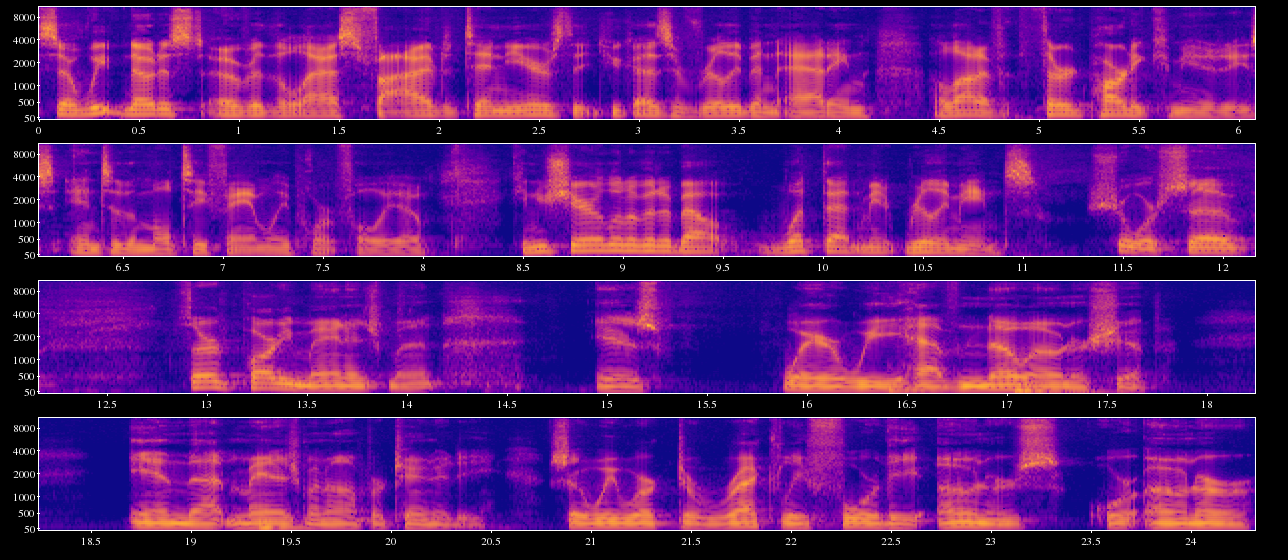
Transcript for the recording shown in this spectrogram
So we've noticed over the last five to 10 years that you guys have really been adding a lot of third party communities into the multifamily portfolio. Can you share a little bit about what that really means? Sure. So, third party management is where we have no ownership in that management opportunity. So, we work directly for the owners or owner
